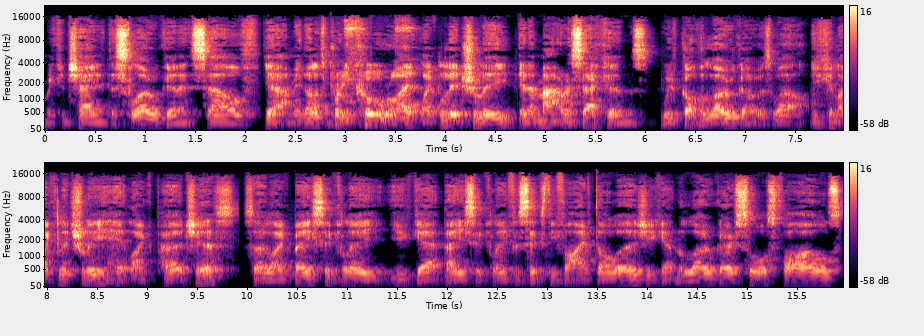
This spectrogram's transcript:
we can change the slogan itself. Yeah, I mean, that looks pretty cool, right? Like literally in a matter of seconds, we've got the logo as well. You can like literally hit like purchase. So like basically you get basically for $65, you get the logo source files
